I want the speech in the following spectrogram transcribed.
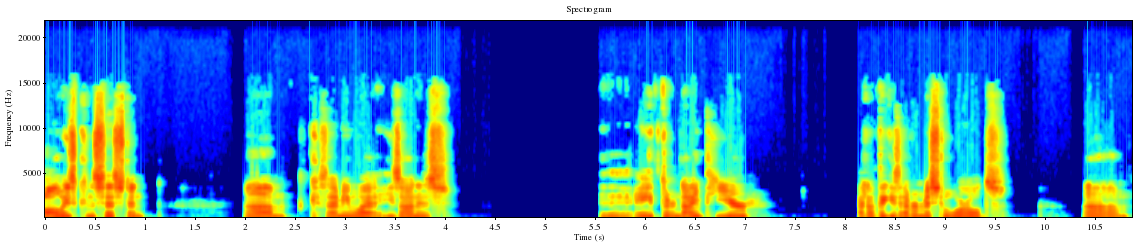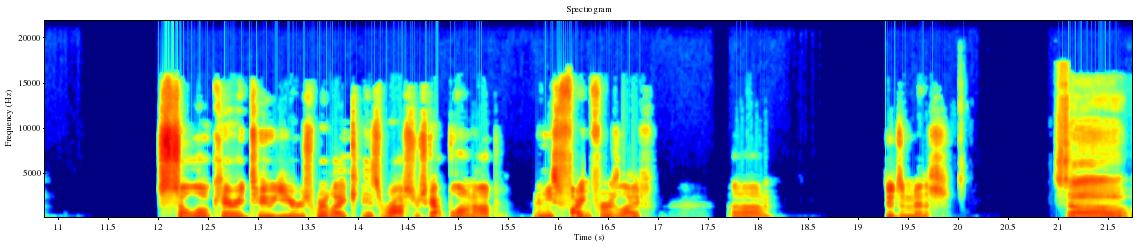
Always consistent. Um, because I mean, what he's on his uh, eighth or ninth year. I don't think he's ever missed a worlds. Um, solo carried two years where like his rosters got blown up and he's fighting for his life. Um, dude's a menace. So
